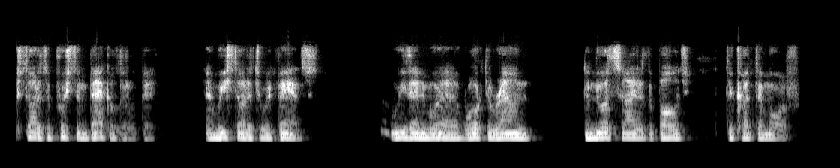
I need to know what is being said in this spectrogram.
started to push them back a little bit, and we started to advance, we then uh, walked around the north side of the bulge to cut them off.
